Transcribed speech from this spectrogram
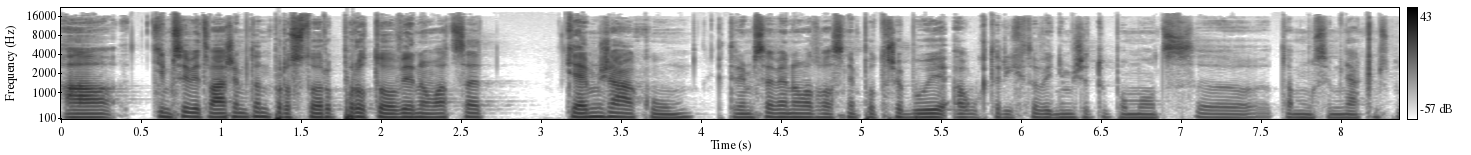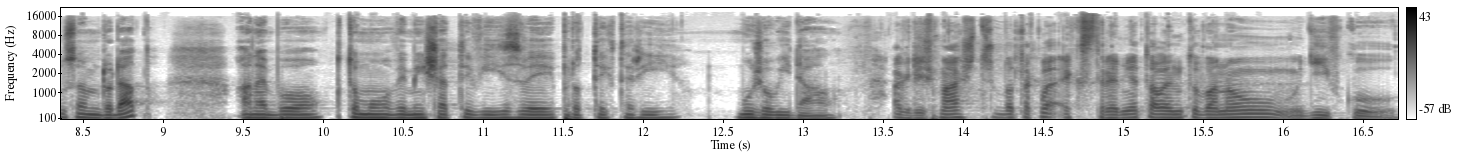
A tím si vytvářím ten prostor pro to věnovat se těm žákům, kterým se věnovat vlastně potřebuji a u kterých to vidím, že tu pomoc eh, tam musím nějakým způsobem dodat, anebo k tomu vymýšlet ty výzvy pro ty, kteří můžou jít dál. A když máš třeba takhle extrémně talentovanou dívku,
